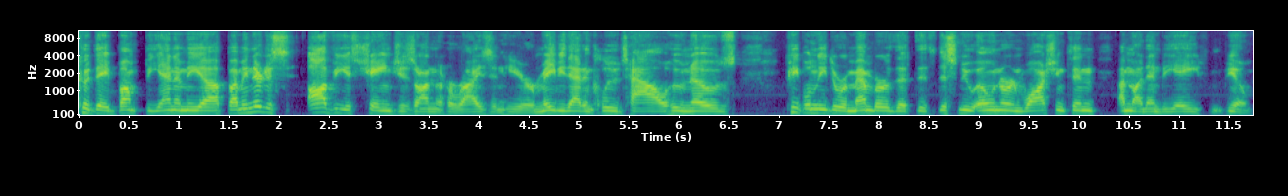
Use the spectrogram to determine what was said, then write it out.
could they bump the enemy up? I mean, they're just obvious changes on the horizon here. Maybe that includes how, who knows people need to remember that this, this, new owner in Washington, I'm not NBA, you know,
